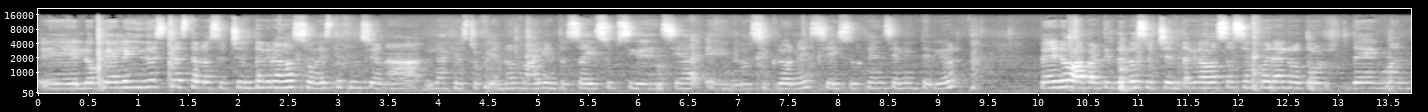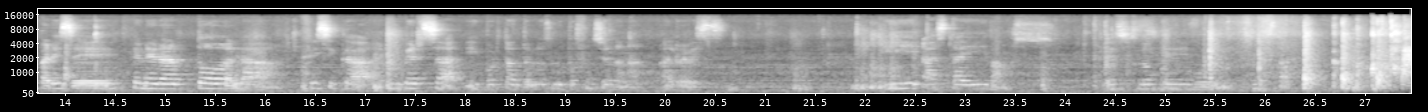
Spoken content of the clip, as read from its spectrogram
Eh, lo que he leído es que hasta los 80 grados oeste funciona la geostrofía normal y entonces hay subsidencia en los ciclones y hay surgencia en el interior. Pero a partir de los 80 grados hacia afuera, el rotor de Eggman parece generar toda la física inversa y por tanto los grupos funcionan al revés. Y hasta ahí vamos. Eso es lo que voy a estar.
